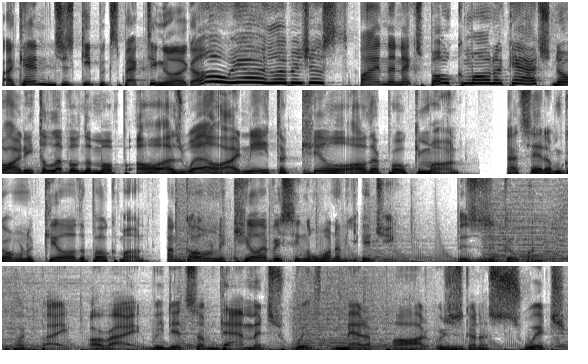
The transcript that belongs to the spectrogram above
I can't just keep expecting like, oh yeah, let me just find the next Pokemon to catch. No, I need to level them up all as well. I need to kill other Pokemon. That's it. I'm going to kill other Pokemon. I'm going to kill every single one of you. Pidgey. This is a good one. Bug bite. All right, we did some damage with Metapod. We're just gonna switch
